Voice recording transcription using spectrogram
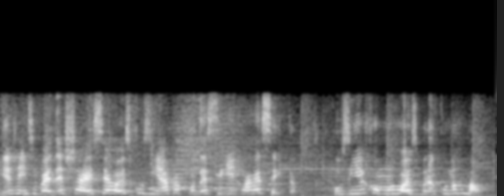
E a gente vai deixar esse arroz cozinhar para poder seguir com a receita. Cozinha como um arroz branco normal.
